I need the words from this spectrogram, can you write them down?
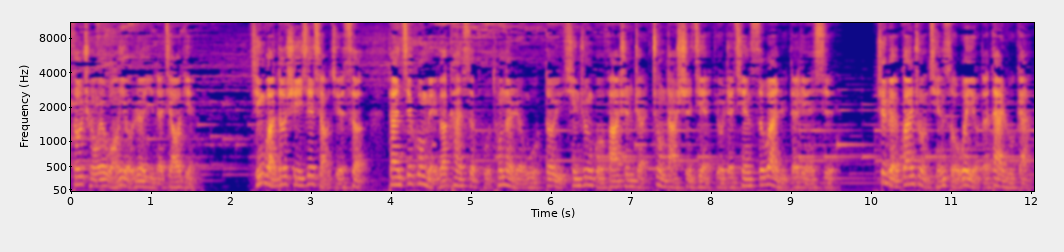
都成为网友热议的焦点。尽管都是一些小角色，但几乎每个看似普通的人物都与新中国发生着重大事件有着千丝万缕的联系，这给观众前所未有的代入感，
